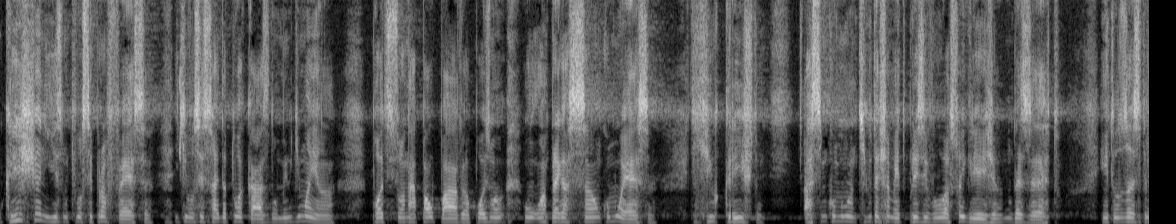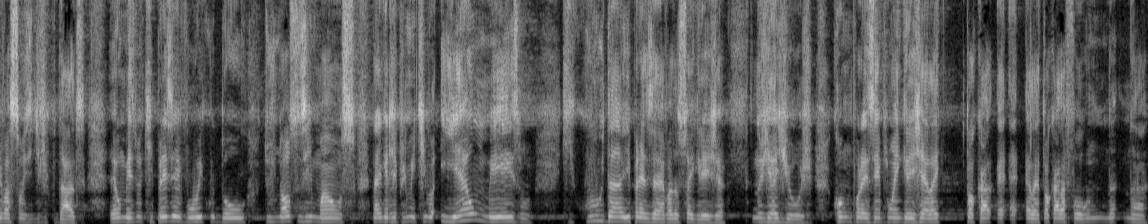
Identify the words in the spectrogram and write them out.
o cristianismo que você professa e que você sai da tua casa domingo de manhã pode se tornar palpável após uma, uma pregação como essa, de que o Cristo, assim como no Antigo Testamento preservou a sua igreja no deserto, em todas as privações e dificuldades, é o mesmo que preservou e cuidou dos nossos irmãos na igreja primitiva e é o mesmo que cuida e preserva da sua igreja nos dias de hoje, como por exemplo uma igreja ela é tocada, é, é, ela é tocada a fogo na,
